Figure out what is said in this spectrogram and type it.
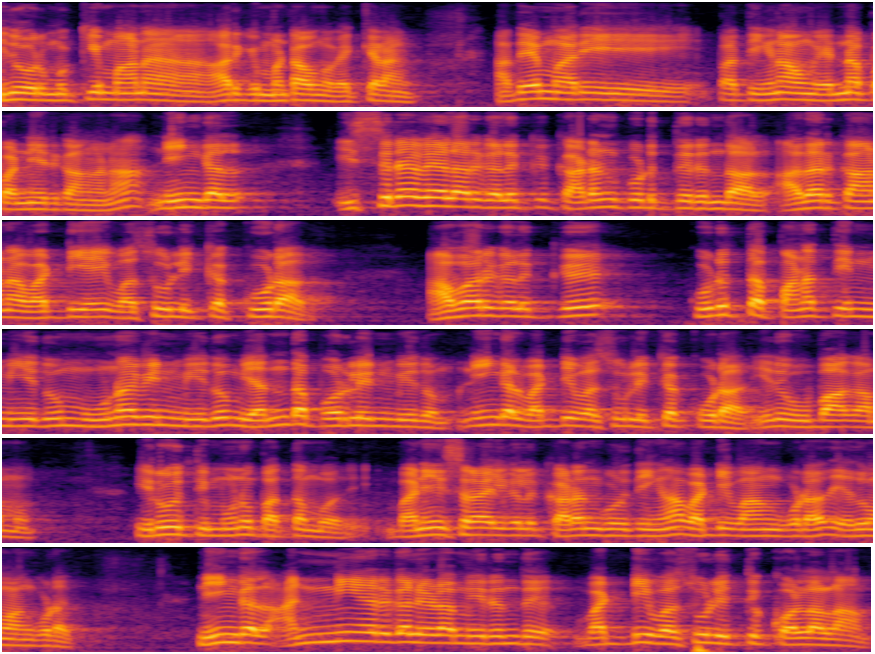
இது ஒரு முக்கியமான ஆர்குமெண்ட்டாக அவங்க வைக்கிறாங்க. அதே மாதிரி பார்த்தீங்கன்னா அவங்க என்ன பண்ணியிருக்காங்கன்னா நீங்கள் இஸ்ரவேலர்களுக்கு கடன் கொடுத்திருந்தால் அதற்கான வட்டியை வசூலிக்க கூடாது. அவர்களுக்கு கொடுத்த பணத்தின் மீதும் உணவின் மீதும் எந்த பொருளின் மீதும் நீங்கள் வட்டி வசூலிக்க கூடாது. இது உபாகமம். இருபத்தி மூணு பத்தொம்போது பனி இஸ்ராயல்களுக்கு கடன் கொடுத்தீங்கன்னா வட்டி வாங்கக்கூடாது எதுவும் வாங்கக்கூடாது. நீங்கள் அந்நியர்களிடமிருந்து வட்டி வசூலித்து கொள்ளலாம்.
